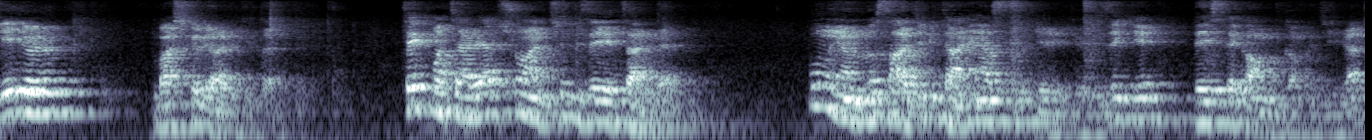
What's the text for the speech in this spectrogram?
Geliyorum başka bir harekete. Tek materyal şu an için bize yeterli. Bunun yanında sadece bir tane yastık gerekiyor bize ki destek almak amacıyla.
